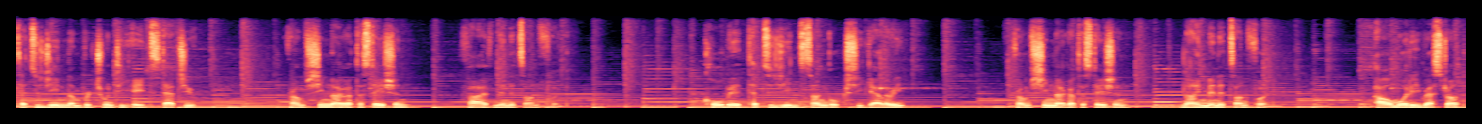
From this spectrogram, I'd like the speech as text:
Tetsujin number 28 statue, from Shin-Nagata Station, 5 minutes on foot. Kobe Tetsujin Sangokushi Gallery, from Shin-Nagata Station, 9 minutes on foot. Aomori Restaurant,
